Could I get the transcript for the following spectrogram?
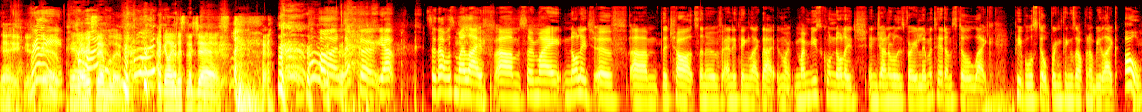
hey, hey, Really? yeah, Yeah. very similar i can only listen to jazz come on, let's go. Yep. So that was my life. Um, so my knowledge of um, the charts and of anything like that, my, my musical knowledge in general is very limited. I'm still like, people will still bring things up and I'll be like, oh,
